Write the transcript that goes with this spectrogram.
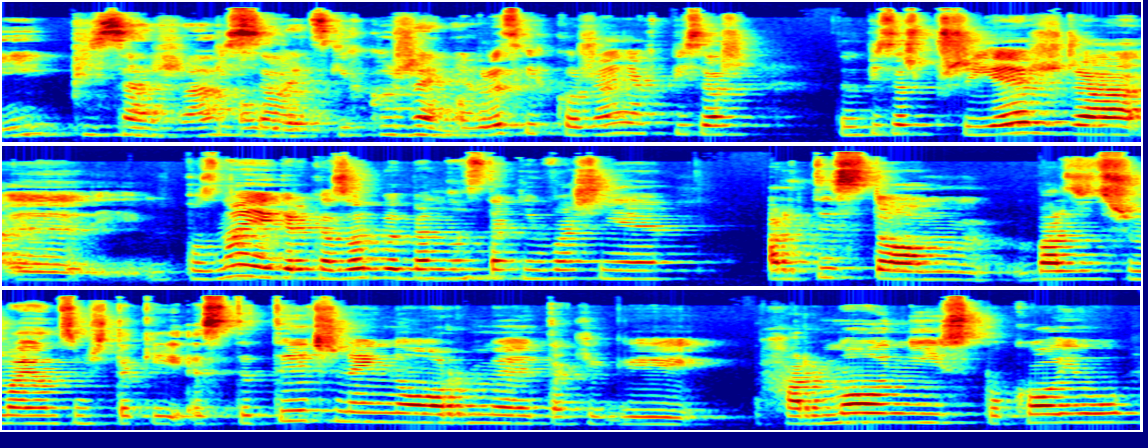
i pisarza Pisar. o greckich korzeniach. O greckich korzeniach pisarz, ten pisarz przyjeżdża, yy, poznaje Greka Zorbę, będąc takim właśnie artystą bardzo trzymającym się takiej estetycznej normy, takiej harmonii, spokoju.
